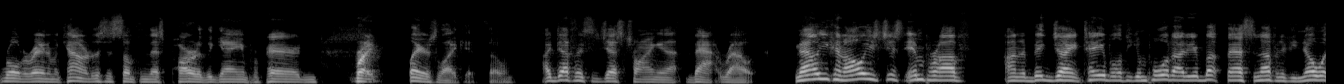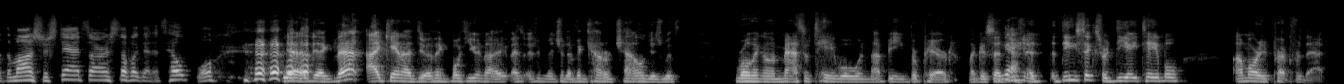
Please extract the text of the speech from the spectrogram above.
rolled a random encounter. This is something that's part of the game, prepared, and right players like it. So I definitely suggest trying that that route. Now you can always just improv on a big giant table if you can pull it out of your butt fast enough, and if you know what the monster stats are and stuff like that, it's helpful. yeah, like that I cannot do. I think both you and I, as, as we mentioned, have encountered challenges with rolling on a massive table and not being prepared. Like I said, yeah. a D6 or D8 table, I'm already prepped for that.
